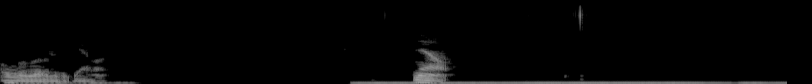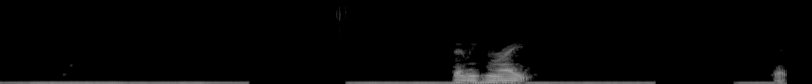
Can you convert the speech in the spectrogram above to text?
over rho to the gamma. Now, then we can write that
